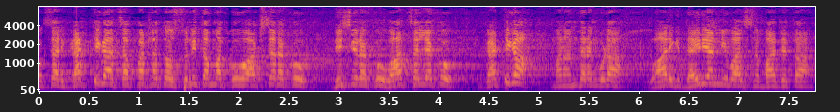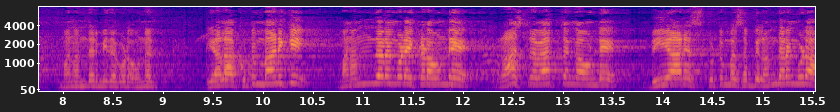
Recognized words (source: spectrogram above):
ఒకసారి గట్టిగా చప్పట్లతో సునీతమ్మకు అక్షరకు దిశిరకు వాత్సల్యకు గట్టిగా మనందరం కూడా వారికి ధైర్యాన్ని ఇవ్వాల్సిన బాధ్యత మనందరి మీద కూడా ఉన్నది. ఇవాళ ఆ కుటుంబానికి మనందరం కూడా ఇక్కడ ఉండే రాష్ట్ర వ్యాప్తంగా ఉండే బీఆర్ఎస్ కుటుంబ సభ్యులందరం కూడా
